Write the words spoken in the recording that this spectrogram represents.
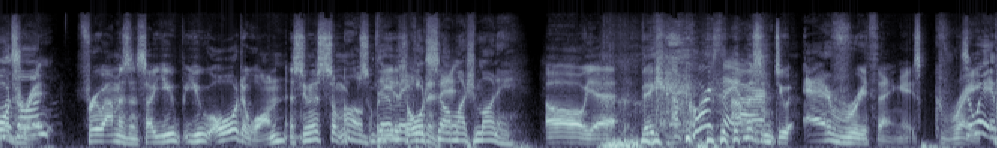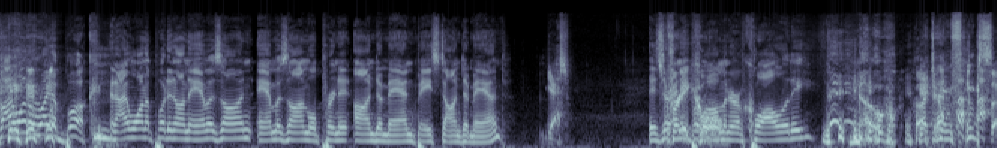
order Amazon? it through Amazon. So you you order one as soon as some, Oh, somebody they're has making ordered so it. much money. Oh yeah, they, Of course they are. Amazon do everything. It's great. So wait, if I want to write a book and I want to put it on Amazon, Amazon will print it on demand based on demand. yes. Is there Pretty any cool. barometer of quality? No, I don't think so.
